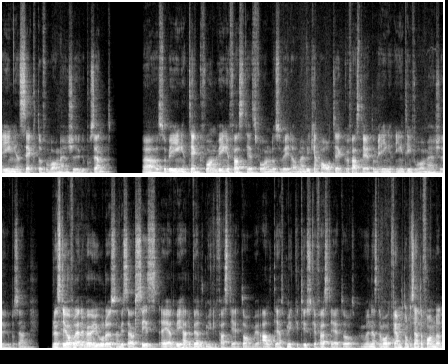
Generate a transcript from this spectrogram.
Ingen sektor får vara mer än 20 Så vi är ingen techfond, vi är ingen fastighetsfond och så vidare. Men vi kan ha tech och fastigheter men ingenting får vara mer än 20% den stora förändringen vi gjorde sen vi såg sist är att vi hade väldigt mycket fastigheter. Vi har alltid haft mycket tyska fastigheter. Det har nästan varit 15% av fonden.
